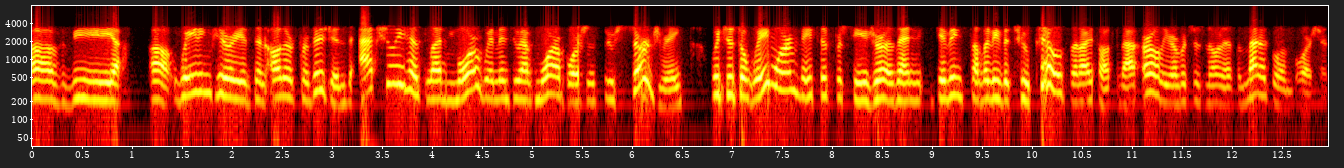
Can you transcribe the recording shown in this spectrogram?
of the uh, waiting periods and other provisions, actually has led more women to have more abortions through surgery, which is a way more invasive procedure than giving somebody the two pills that I talked about earlier, which is known as a medical abortion.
